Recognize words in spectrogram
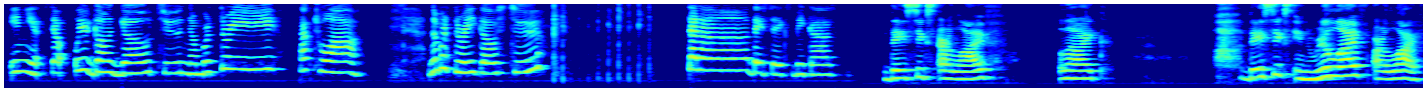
And yeah, so we're gonna go to number three. 딱 좋아. Number three goes to day six because day six are life like day six in real life are life.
